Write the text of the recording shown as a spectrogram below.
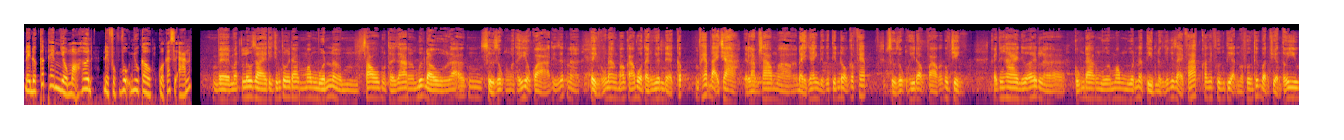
để được cấp thêm nhiều mỏ hơn để phục vụ nhu cầu của các dự án về mặt lâu dài thì chúng tôi đang mong muốn là sau một thời gian bước đầu đã sử dụng và thấy hiệu quả thì rất là tỉnh cũng đang báo cáo Bộ Tài nguyên để cấp phép đại trà để làm sao mà đẩy nhanh được cái tiến độ cấp phép sử dụng huy động vào các công trình. Cái thứ hai nữa là cũng đang muốn, mong muốn là tìm được những cái giải pháp các cái phương tiện và phương thức vận chuyển tối ưu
